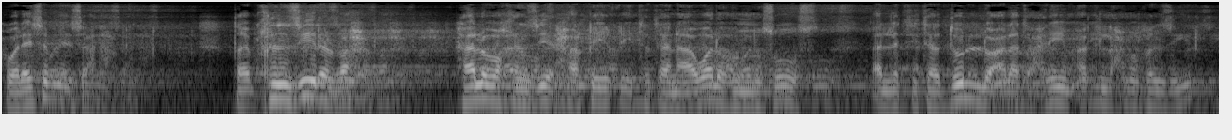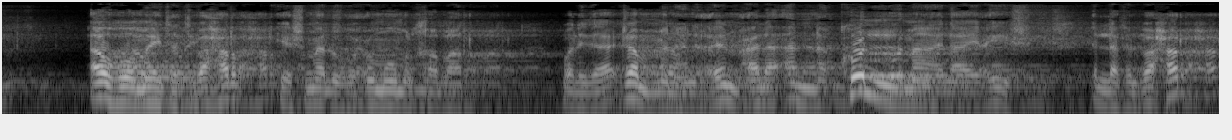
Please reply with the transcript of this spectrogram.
هو ليس بالإنسان حقيقي. طيب خنزير البحر هل هو خنزير حقيقي تتناوله النصوص التي تدل على تحريم أكل لحم الخنزير؟ أو هو ميتة بحر يشمله عموم الخبر؟ ولذا جمع من أهل العلم على أن كل ما لا يعيش إلا في البحر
